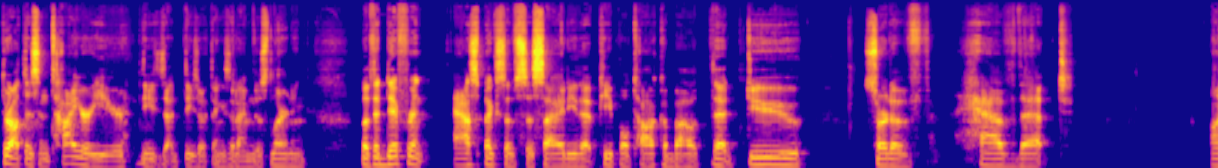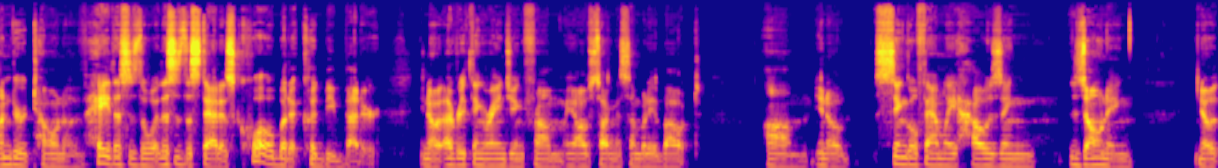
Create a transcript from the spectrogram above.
throughout this entire year, these these are things that I'm just learning. But the different aspects of society that people talk about that do sort of have that undertone of hey this is the way this is the status quo but it could be better. You know everything ranging from you know i was talking to somebody about um you know single family housing zoning you know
